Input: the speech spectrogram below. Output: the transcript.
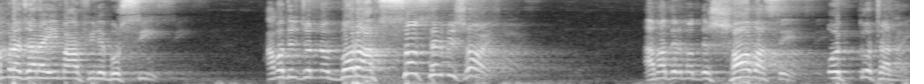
আমরা যারা এই মাহফিলে বসছি, আমাদের জন্য বড় আফসোসের বিষয়। আমাদের মধ্যে সব আছে, ঐক্যটা নাই।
